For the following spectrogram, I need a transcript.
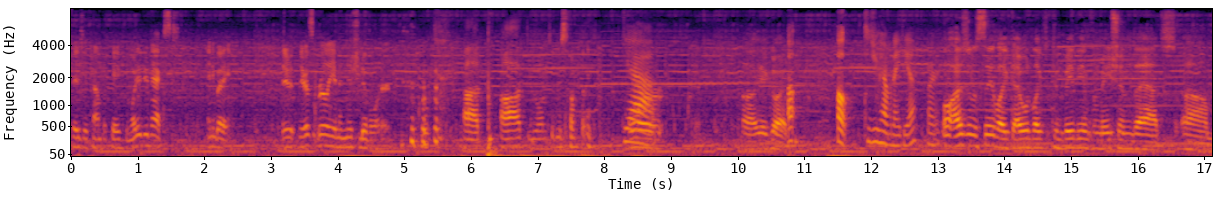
there's your complication. What do you do next? Anybody? There, there's really an initiative order. Uh, uh, do you want to do something? Yeah. Or, uh, yeah, go ahead. Uh, oh, did you have an idea? Or Well, I was gonna say like I would like to convey the information that um,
